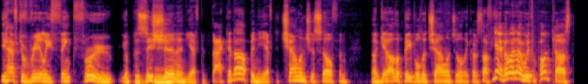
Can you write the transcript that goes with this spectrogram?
You have to really think through your position and you have to back it up and you have to challenge yourself and uh, get other people to challenge all that kind of stuff. Yeah, but I know with the podcast,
